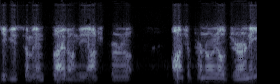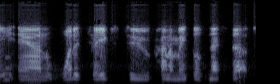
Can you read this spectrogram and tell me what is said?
give you some insight on the entrepreneurial entrepreneurial journey and what it takes to kind of make those next steps.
